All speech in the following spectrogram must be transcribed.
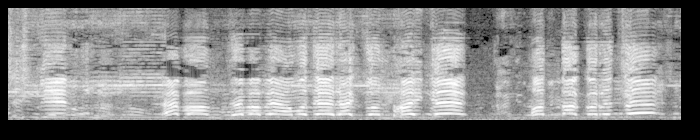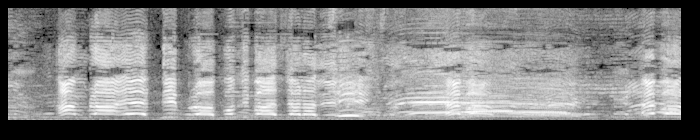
সৃষ্টি এবং যেভাবে আমাদের একজন ভাইকে হত্যা করেছে, আমরা এর তীব্র প্রতিবাদ জানাচ্ছি এবং এবং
